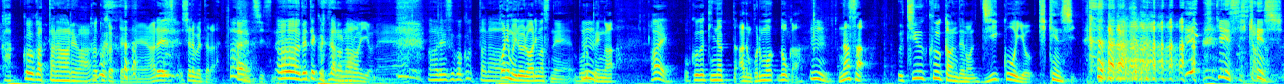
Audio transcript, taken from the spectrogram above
かっこよかったなあれは。かっこよかったよね。あれ調べたら楽しいですね、うん出てくるだろおうな。もろいよね。あれすごかったな。他にもいろいろありますね。ボールペンが、はい。僕が気になったあでもこれもどうか、うん。NASA 宇宙空間での G 行為を危険視 危険視危険視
